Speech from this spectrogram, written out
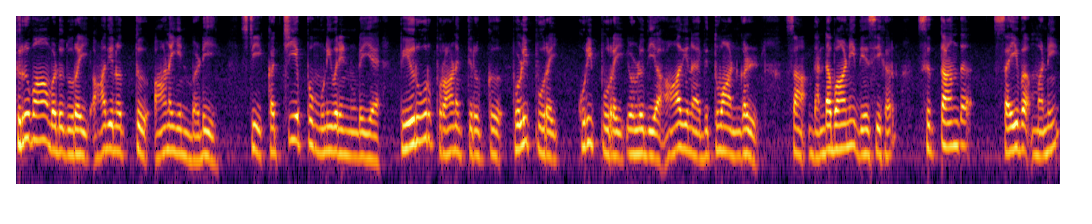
திருவாவடுதுறை ஆதீனத்து ஆணையின்படி ஸ்ரீ கச்சியப்ப முனிவரினுடைய பேரூர் புராணத்திற்கு பொழிப்புரை குறிப்புரை எழுதிய ஆதின வித்வான்கள் ச. தண்டபாணி தேசிகர் சித்தாந்த சைவ மணி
